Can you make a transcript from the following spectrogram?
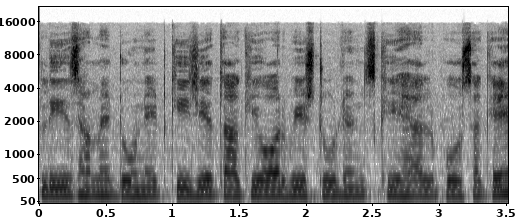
प्लीज़ हमें डोनेट कीजिए ताकि और भी स्टूडेंट्स की हेल्प हो सके।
